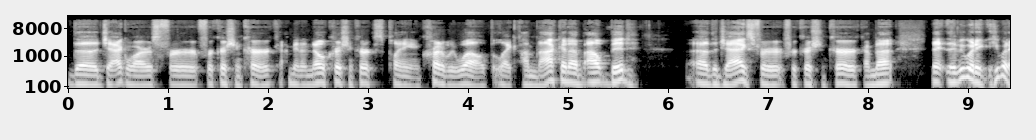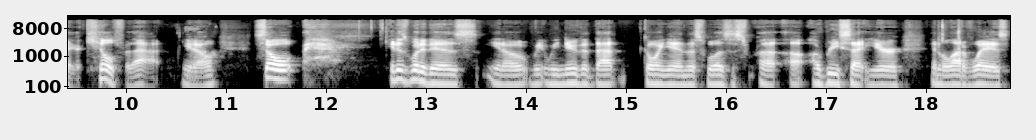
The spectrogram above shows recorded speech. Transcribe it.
the Jaguars for for Christian Kirk. I mean, I know Christian Kirk is playing incredibly well, but like I'm not going to outbid uh, the Jags for for Christian Kirk. I'm not. They, they would he would have got killed for that, you know. So it is what it is. You know, we we knew that that going in, this was a, a reset year in a lot of ways.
